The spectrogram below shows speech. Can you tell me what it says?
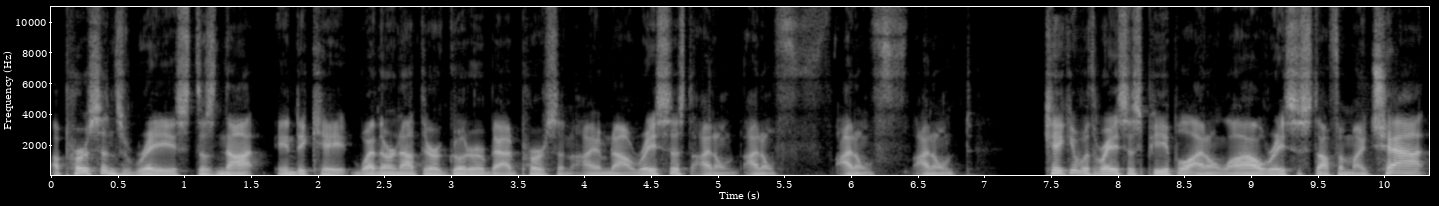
a person's race does not indicate whether or not they're a good or a bad person. I am not racist. I don't i don't i don't i don't kick it with racist people. I don't allow racist stuff in my chat.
